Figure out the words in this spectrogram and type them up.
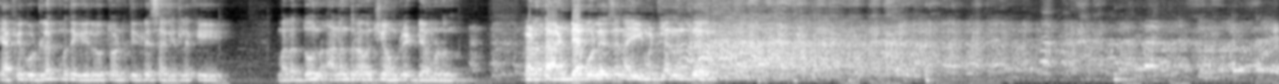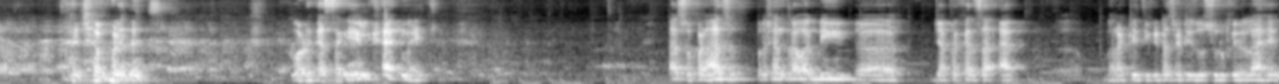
कॅफे गुडलकमध्ये गेलो होतो आणि तिकडे सांगितलं की मला दोन आनंदरावांची ऑमलेट द्या म्हणून. कारण आता अंड्या बोलायचं नाही म्हटल्यानंतर त्याच्यामुळे त्याच- कोण कसं घेईल काय माहीत. असो पण आज प्रशांतरावांनी ज्या प्रकारचा ॲप मराठी तिकिटासाठी जो सुरू केलेला आहे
